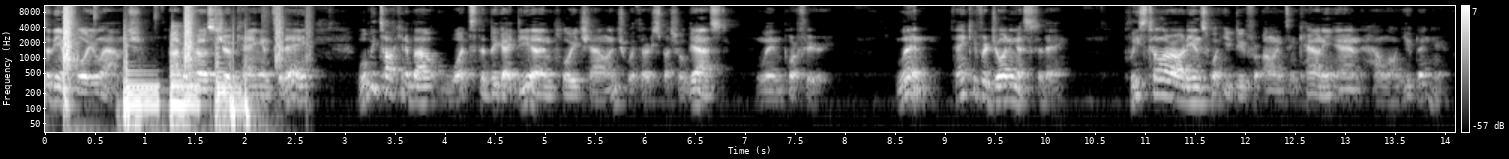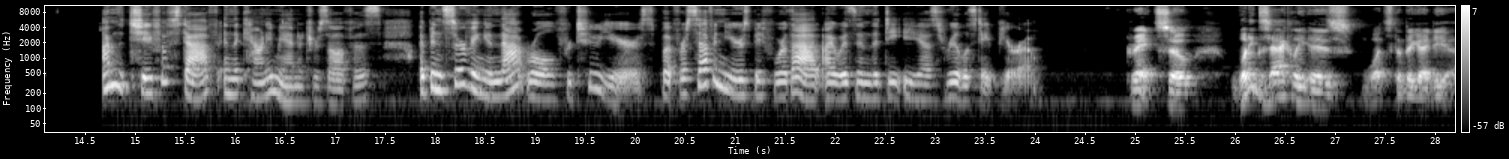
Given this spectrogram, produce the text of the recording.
to the Employee Lounge. I'm your host, Joe Kang, and today we'll be talking about What's the Big Idea Employee Challenge with our special guest, Lynn Porfiri. Lynn, thank you for joining us today. Please tell our audience what you do for Arlington County and how long you've been here. I'm the Chief of Staff in the County Manager's Office. I've been serving in that role for two years, but for seven years before that, I was in the DES Real Estate Bureau. Great. So, what exactly is What's the Big Idea?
